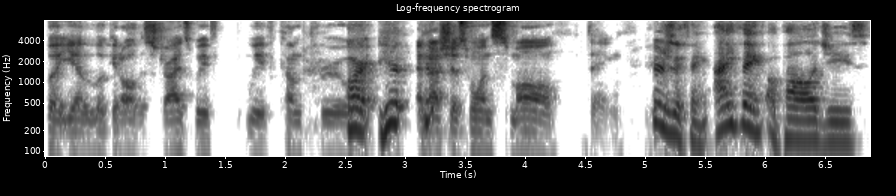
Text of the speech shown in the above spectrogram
but yet look at all the strides we've we've come through All right. Here, and that's just one small thing here's the thing. I think apologies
